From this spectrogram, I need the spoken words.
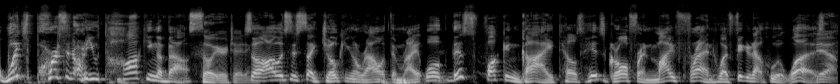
which person are you talking about? So irritating. So I was just like joking around with him, right? Well, this fucking guy tells his girlfriend, my friend, who I figured out who it was, Yeah.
